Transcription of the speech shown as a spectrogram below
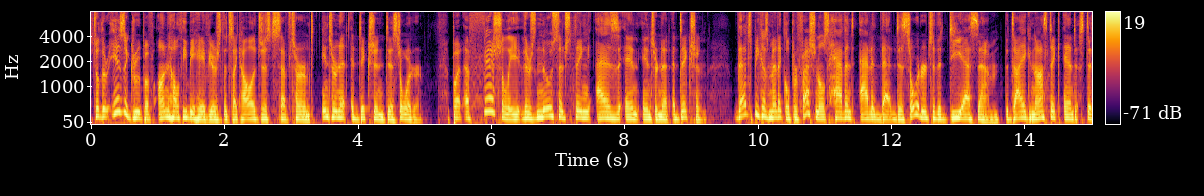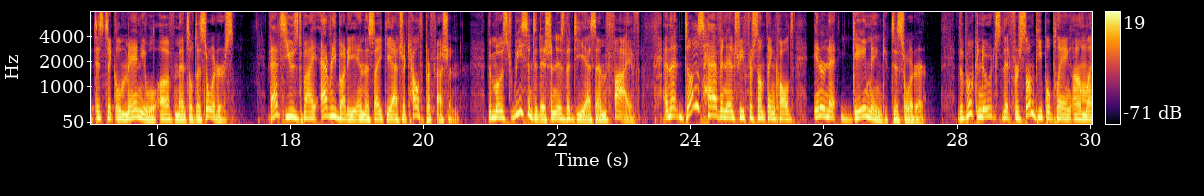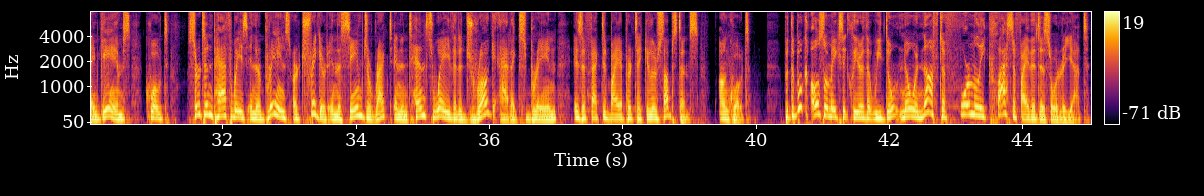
So, there is a group of unhealthy behaviors that psychologists have termed internet addiction disorder. But officially, there's no such thing as an internet addiction. That's because medical professionals haven't added that disorder to the DSM, the Diagnostic and Statistical Manual of Mental Disorders. That's used by everybody in the psychiatric health profession. The most recent edition is the DSM 5, and that does have an entry for something called internet gaming disorder. The book notes that for some people playing online games, quote, certain pathways in their brains are triggered in the same direct and intense way that a drug addict's brain is affected by a particular substance, unquote. But the book also makes it clear that we don't know enough to formally classify the disorder yet.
